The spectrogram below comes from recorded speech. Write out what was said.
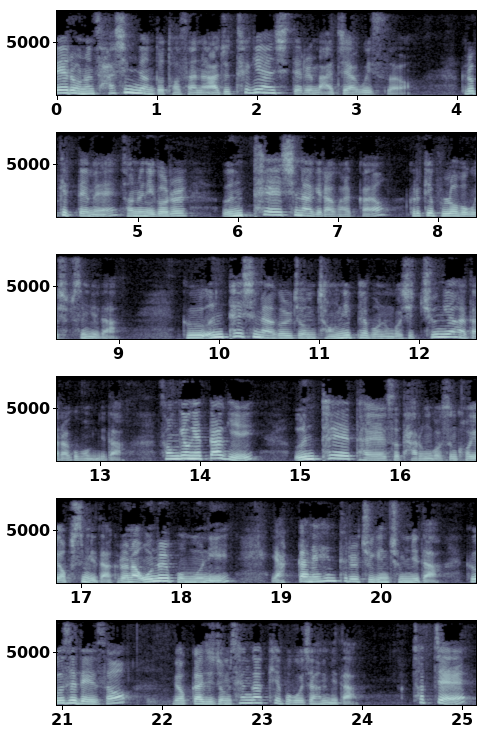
때로는 40년도 더 사는 아주 특이한 시대를 맞이하고 있어요. 그렇기 때문에 저는 이거를 은퇴 신학이라고 할까요? 그렇게 불러보고 싶습니다. 그 은퇴 신학을 좀 정립해 보는 것이 중요하다라고 봅니다. 성경에 딱이 은퇴에 대해서 다룬 것은 거의 없습니다. 그러나 오늘 본문이 약간의 힌트를 주긴 줍니다. 그것에 대해서 몇 가지 좀 생각해 보고자 합니다. 첫째,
